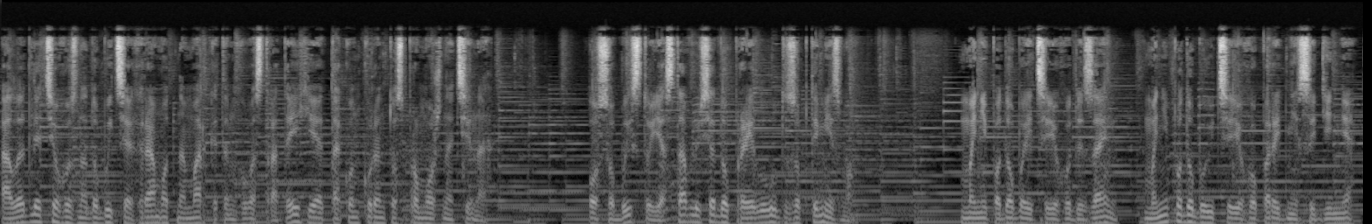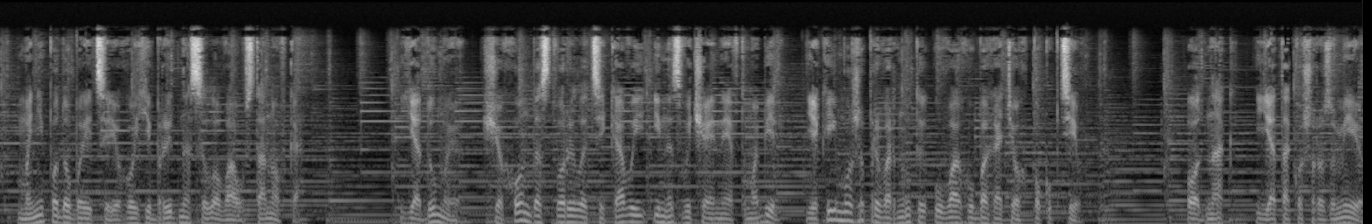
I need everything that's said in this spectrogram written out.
але для цього знадобиться грамотна маркетингова стратегія та конкурентоспроможна ціна. Особисто я ставлюся до Prelude з оптимізмом. Мені подобається його дизайн, мені подобаються його передні сидіння, мені подобається його гібридна силова установка. Я думаю, що Honda створила цікавий і незвичайний автомобіль, який може привернути увагу багатьох покупців. Однак, я також розумію,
